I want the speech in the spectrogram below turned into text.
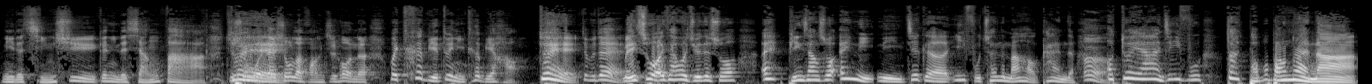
你的情绪跟你的想法。就是我在说了谎之后呢，会特别对你特别好。对，对不对？没错，而且他会觉得说，哎，平常说，哎，你你这个衣服穿的蛮好看的，嗯，哦，对呀，你这衣服到底保不保暖呐？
